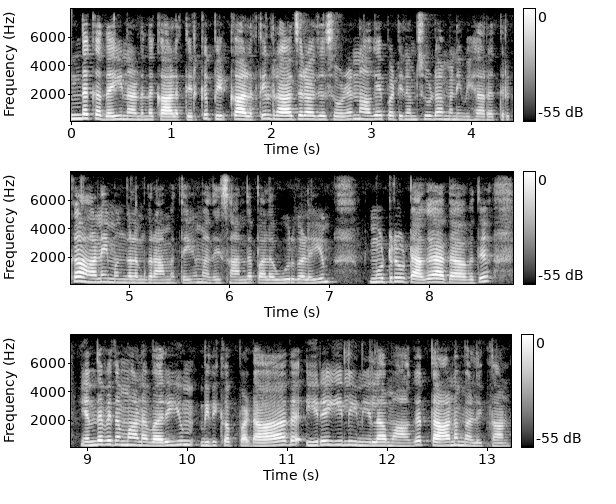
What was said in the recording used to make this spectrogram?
இந்த கதை நடந்த காலத்திற்கு பிற்காலத்தில் ராஜராஜ சோழன் நாகைப்பட்டினம் சூடாமணி விஹாரத்திற்கு ஆனைமங்கலம் கிராமத்தையும் அதை சார்ந்த பல ஊர்களையும் முற்றுவிட்டாக அதாவது எந்தவிதமான வரியும் விதிக்கப்படாத இறையிலி நிலமாக தானம் அளித்தான்.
